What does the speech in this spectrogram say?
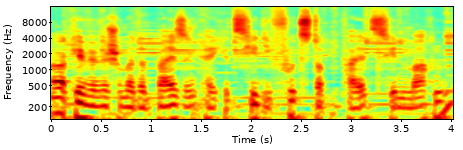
Okay, wenn wir schon mal dabei sind, kann ich jetzt hier die Foodstock Piles hinmachen.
